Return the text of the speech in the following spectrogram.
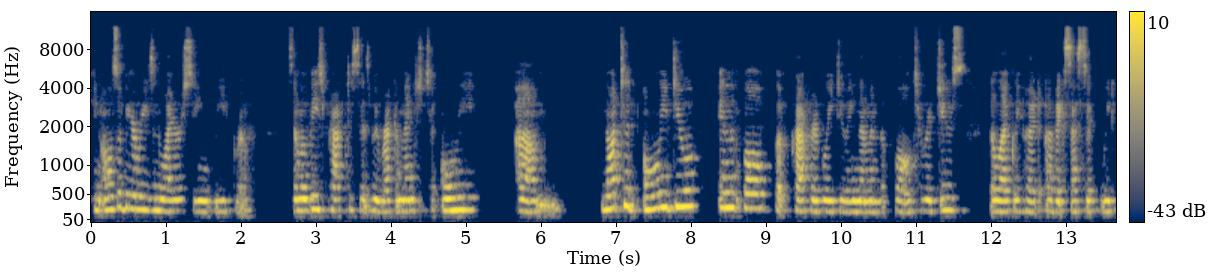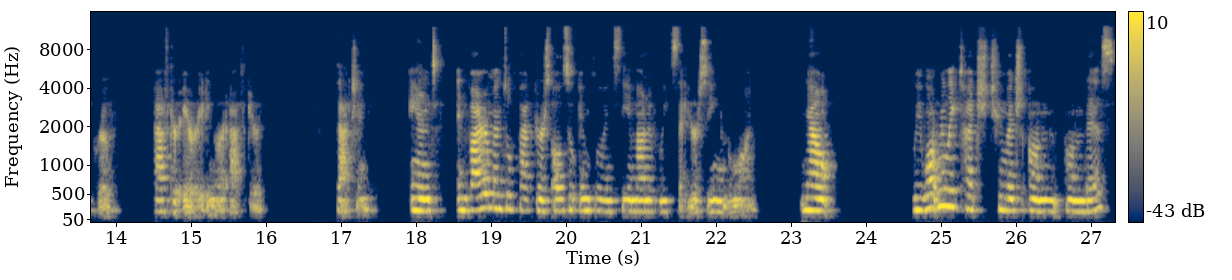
can also be a reason why you're seeing weed growth. Some of these practices we recommend to only, um, not to only do in the fall, but preferably doing them in the fall to reduce the likelihood of excessive weed growth after aerating or after thatching. And environmental factors also influence the amount of weeds that you're seeing in the lawn. Now, we won't really touch too much on, on this.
